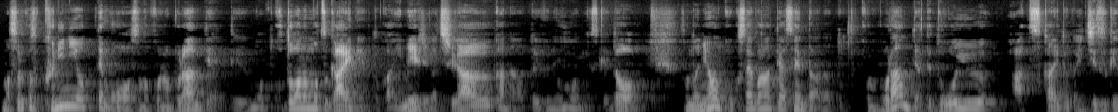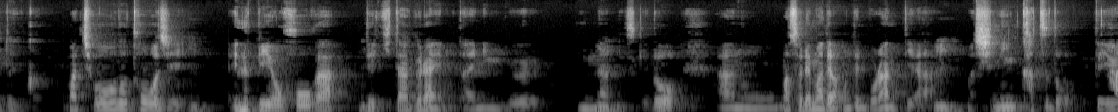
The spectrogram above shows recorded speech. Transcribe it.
まあ、それこそ国によっても、そのこのボランティアっていう言葉の持つ概念とかイメージが違うかなというふうに思うんですけど、その日本国際ボランティアセンターだと、このボランティアってどういう扱いとか位置づけというか。まあ、ちょうど当時、うん、NPO 法ができたぐらいのタイミングなんですけど、うんあの、まあ、それまでは本当にボランティア、うん、まあ、市民活動っていうよ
